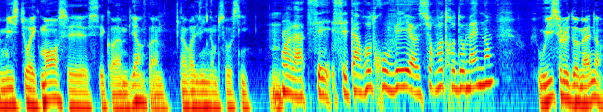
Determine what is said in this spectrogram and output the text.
mais historiquement c'est c'est quand même bien quand même d'avoir des vignes comme ça aussi. Voilà, c'est à retrouver sur votre domaine. non? Oui, sur le domaine.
